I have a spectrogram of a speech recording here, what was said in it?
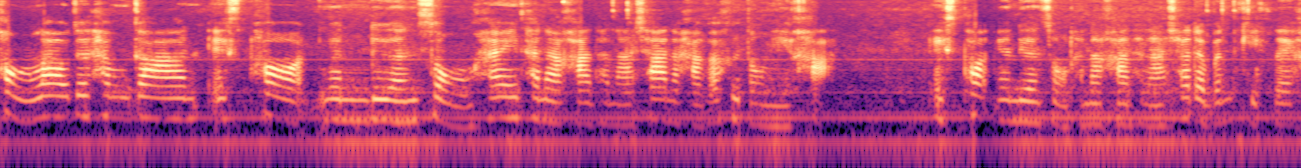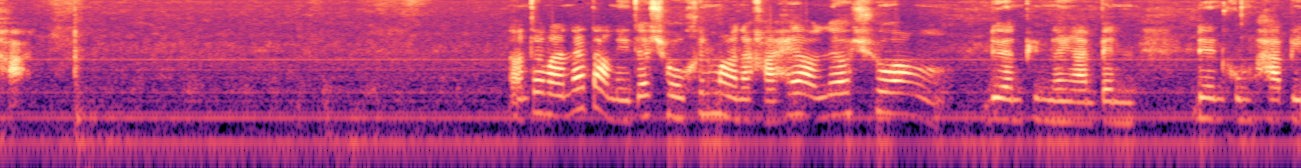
ของเราจะทำการ export เงินเดือนส่งให้ธนาคารธนาชาตินะคะ ก็คือตรงนี้ค่ะ export เงินเดือนส่งธนาคารธนาชาติดับเบิลคลิกเลยค่ะ หลังจากนั้นหน้าต่างนี้จะโชว์ขึ้นมานะคะ ให้เราเลือกช่วงเดือนพิมพ์รายงานเป็นเดือนกุมภาพันธ์ปี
